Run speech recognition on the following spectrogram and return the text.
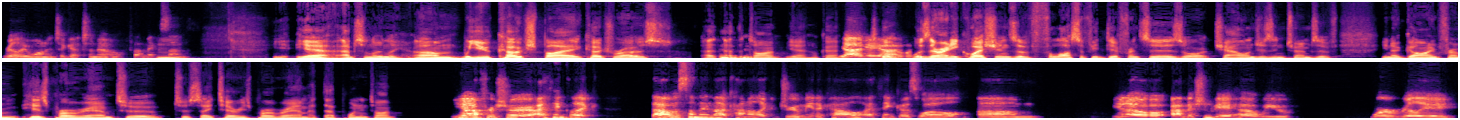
really wanted to get to know. If that makes mm. sense. Yeah, absolutely. Um, were you coached by Coach Rose at, at the mm-hmm. time? Yeah. Okay. Yeah, yeah, yeah. was. was there any questions of philosophy differences or challenges in terms of, you know, going from his program to to say Teri's program at that point in time? Yeah, for sure. I think like that was something that kind of like drew me to Cal, I think, as well. Um, you know, at Mission Viejo, we were really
